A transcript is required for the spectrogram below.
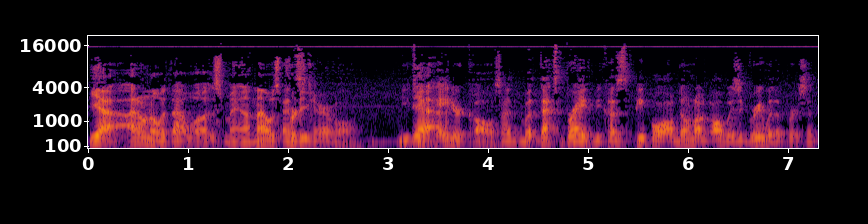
yeah, I don't know what that was, man. That was That's pretty. terrible. You take Yeah. hater calls, I- but that's brave because people all don't always agree with a person.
